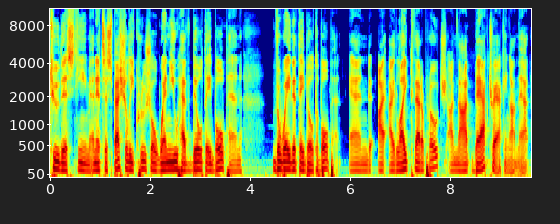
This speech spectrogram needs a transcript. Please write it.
to this team. And it's especially crucial when you have built a bullpen the way that they built a bullpen. And I, I, liked that approach. I'm not backtracking on that.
